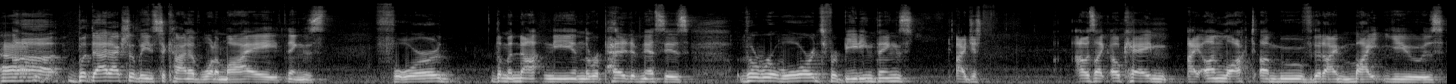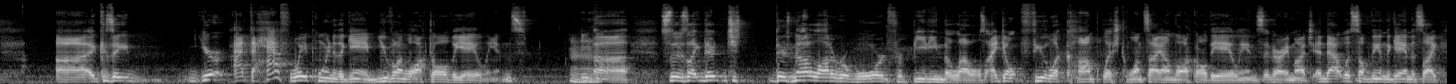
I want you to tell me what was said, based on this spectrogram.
uh, but that actually leads to kind of one of my things for the monotony and the repetitiveness is the rewards for beating things. I just I was like, okay, I unlocked a move that I might use because you're at the halfway point of the game. You've unlocked all the aliens, uh, so there's like they're just there's not a lot of reward for beating the levels. I don't feel accomplished once I unlock all the aliens very much, and that was something in the game that's like,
